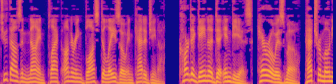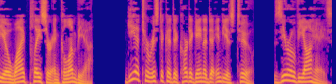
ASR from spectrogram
2009 plaque honoring Blas de Lezo in Cartagena. Cartagena de Indias, Heroismo, Patrimonio y Placer en Colombia. Guía Turística de Cartagena de Indias 2. Zero Viajes.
